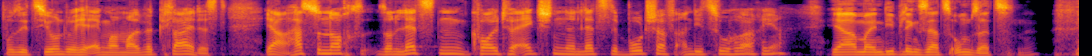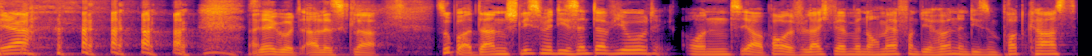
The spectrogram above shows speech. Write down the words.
Position du hier irgendwann mal bekleidest. Ja, hast du noch so einen letzten Call to Action, eine letzte Botschaft an die Zuhörer hier? Ja, mein Lieblingssatz Umsatz. Ne? Ja. Sehr gut, alles klar. Super, dann schließen wir dieses Interview und ja, Paul, vielleicht werden wir noch mehr von dir hören in diesem Podcast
